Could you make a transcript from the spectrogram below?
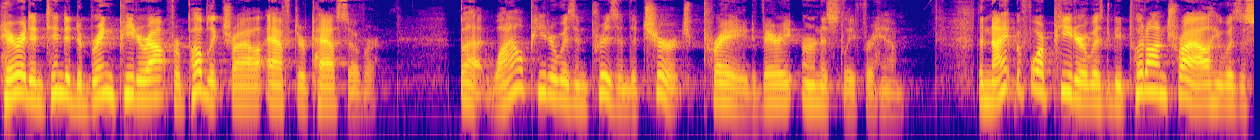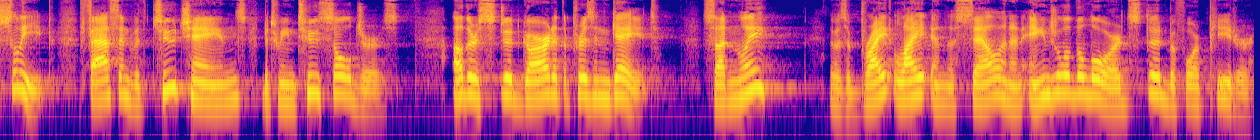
Herod intended to bring Peter out for public trial after Passover. But while Peter was in prison, the church prayed very earnestly for him. The night before Peter was to be put on trial, he was asleep, fastened with two chains between two soldiers. Others stood guard at the prison gate. Suddenly, there was a bright light in the cell, and an angel of the Lord stood before Peter.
